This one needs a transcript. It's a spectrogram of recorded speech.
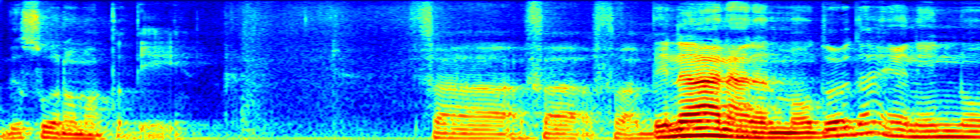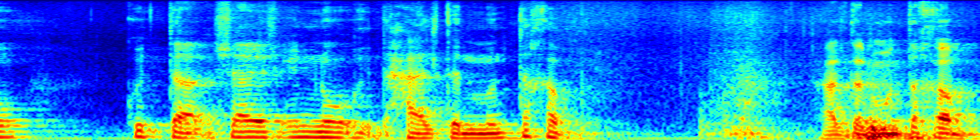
بصورة ما طبيعية. ف ف فبناء على الموضوع ده يعني إنه كنت شايف إنه حالة المنتخب. حالة المنتخب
